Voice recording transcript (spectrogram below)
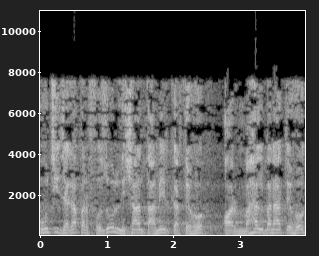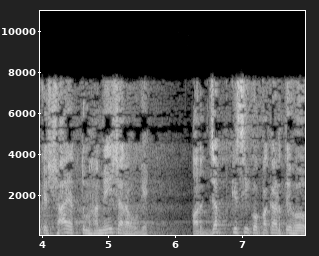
اونچی جگہ پر فضول نشان تعمیر کرتے ہو اور محل بناتے ہو کہ شاید تم ہمیشہ رہو گے۔ اور جب کسی کو پکڑتے ہو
